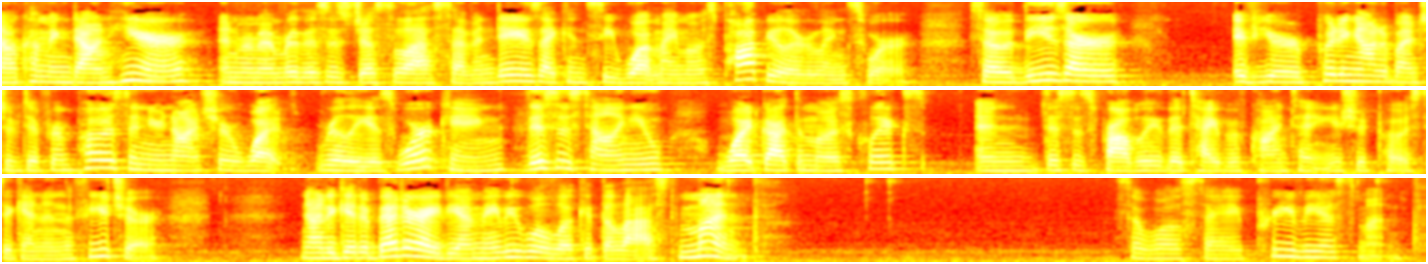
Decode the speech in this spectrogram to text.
Now coming down here, and remember this is just the last seven days, I can see what my most popular links were. So these are, if you're putting out a bunch of different posts and you're not sure what really is working, this is telling you what got the most clicks, and this is probably the type of content you should post again in the future. Now to get a better idea, maybe we'll look at the last month. So we'll say previous month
